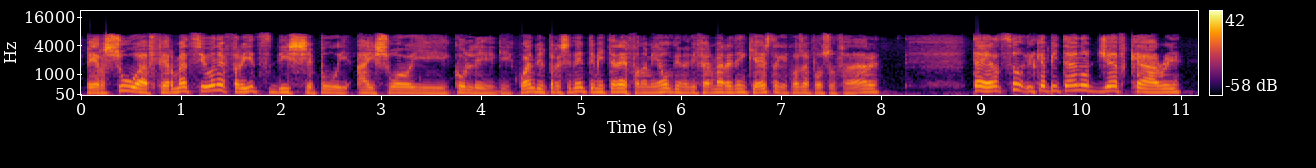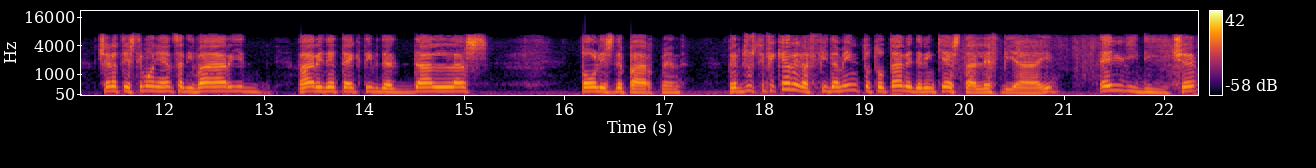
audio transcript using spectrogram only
Per sua affermazione Fritz disse poi ai suoi colleghi, quando il presidente mi telefona mi ordina di fermare l'inchiesta, che cosa posso fare? Terzo, il capitano Jeff Curry. C'è la testimonianza di vari vari detective del Dallas Police Department. Per giustificare l'affidamento totale dell'inchiesta all'FBI, egli dice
